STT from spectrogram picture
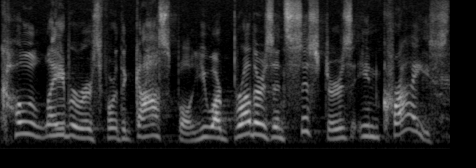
co laborers for the gospel, you are brothers and sisters in Christ.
